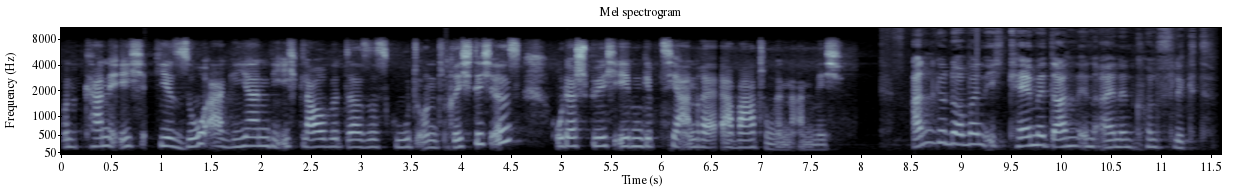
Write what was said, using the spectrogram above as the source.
und kann ich hier so agieren, wie ich glaube, dass es gut und richtig ist? Oder spüre ich eben, gibt es hier andere Erwartungen an mich? Angenommen, ich käme dann in einen Konflikt.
